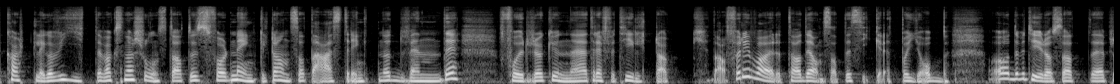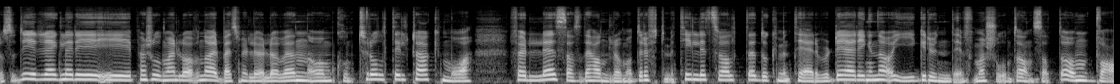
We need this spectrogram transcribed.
kartlegge og vite vaksinasjonsstatus for den enkelte ansatte er strengt nødvendig for å kunne treffe tiltak da, for å ivareta de ansattes sikkerhet på jobb. Og Det betyr også at eh, prosedyreregler i, i personvernloven og arbeidsmiljøloven om kontrolltiltak må følges. altså Det handler om å drøfte med tillitsvalgte, dokumentere vurderingene og gi grundig informasjon til ansatte om hva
